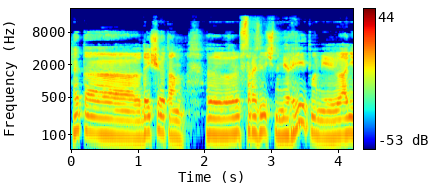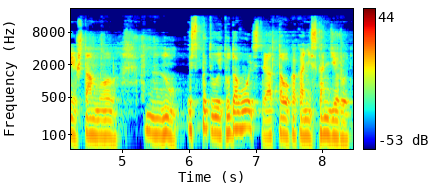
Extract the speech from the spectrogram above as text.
это, да еще там э, с различными ритмами, они же там э, ну, испытывают удовольствие от того, как они скандируют.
